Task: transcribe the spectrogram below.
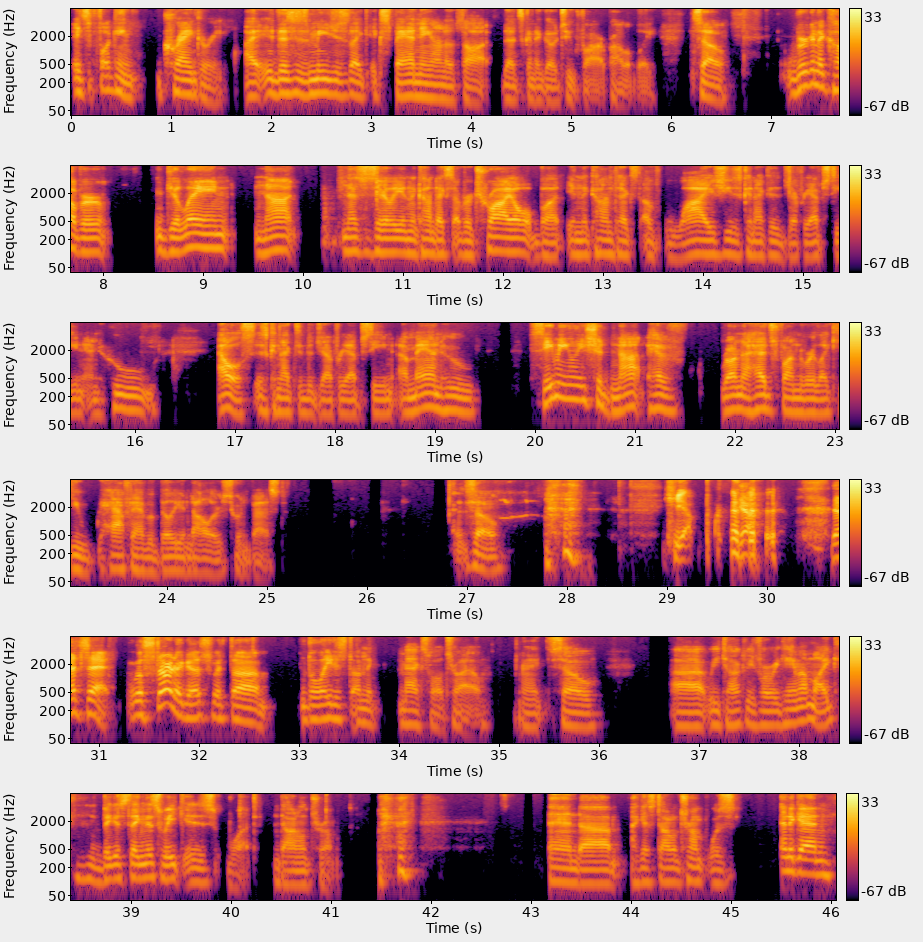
it's fucking crankery. I this is me just like expanding on a thought that's gonna go too far, probably. So we're gonna cover Ghislaine, not necessarily in the context of her trial, but in the context of why she's connected to Jeffrey Epstein and who else is connected to Jeffrey Epstein, a man who seemingly should not have run a hedge fund where like you have to have a billion dollars to invest. So Yep. yeah, that's it. We'll start, I guess, with um, the latest on the Maxwell trial. Right. So uh, we talked before we came on, Mike. The biggest thing this week is what Donald Trump, and um, I guess Donald Trump was, and again,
